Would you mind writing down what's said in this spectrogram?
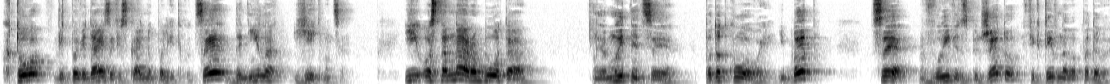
хто відповідає за фіскальну політику. Це Даніла Гетьманцев. І основна робота е, митниці податкової і БЕП це вивід з бюджету фіктивного ПДВ.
